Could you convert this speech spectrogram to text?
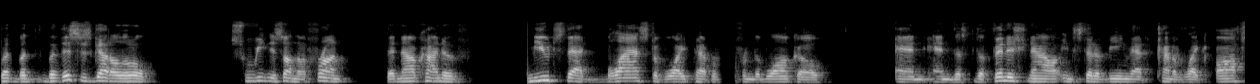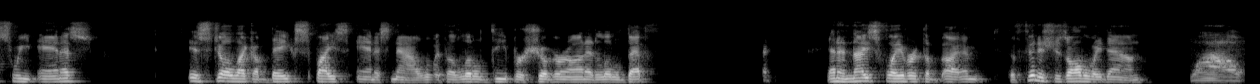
But but but this has got a little sweetness on the front that now kind of mutes that blast of white pepper from the Blanco. And and the the finish now, instead of being that kind of like off sweet anise, is still like a baked spice anise now with a little deeper sugar on it, a little depth. And a nice flavor at the uh, and the finish is all the way down. Wow.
